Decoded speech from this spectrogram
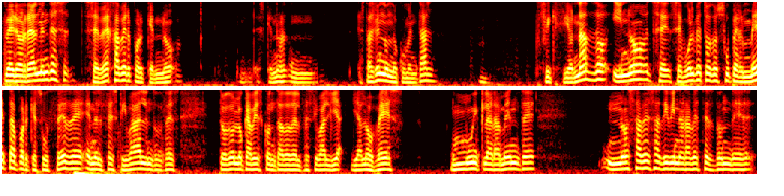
Pero realmente se, deja ver porque no... Es que no... mm, Estás viendo un documental ficcionado y no se, se vuelve todo súper meta porque sucede en el festival, entonces todo lo que habéis contado del festival ya, ya lo ves muy claramente. No sabes adivinar a veces dónde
